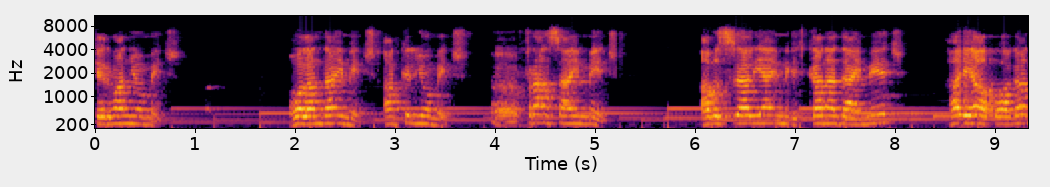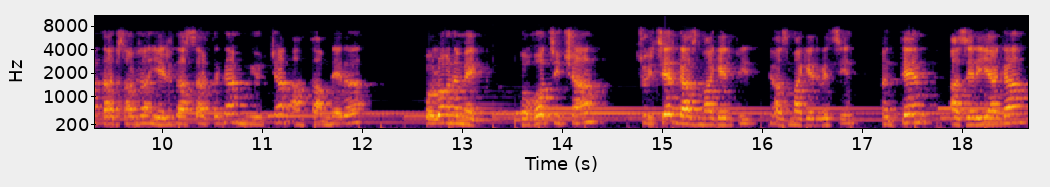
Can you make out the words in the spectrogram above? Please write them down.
Գերմանիո մեջ, Հոլանդայի մեջ, Անգլիո մեջ, Ֆրանսիայի մեջ, Ավստրալիայի մեջ, Կանադայի մեջ հայ ապագան դաշնակցության երիտասարդական միության անդամները բոլորը մեկ փողոցիչան ցույցեր գազմագերբի գազմագերբեցին ընդդեմ ազերիական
